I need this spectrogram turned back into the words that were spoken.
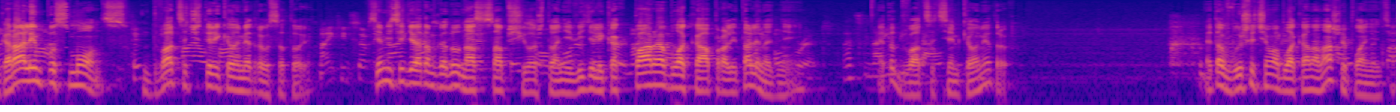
Гора Олимпус Монс, 24 километра высотой. В 79 году НАСА сообщила, что они видели, как пары облака пролетали над ней. Это 27 километров. Это выше, чем облака на нашей планете.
